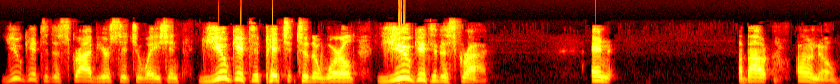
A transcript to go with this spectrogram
You get to describe your situation. You get to pitch it to the world. You get to describe. And about, I don't know,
